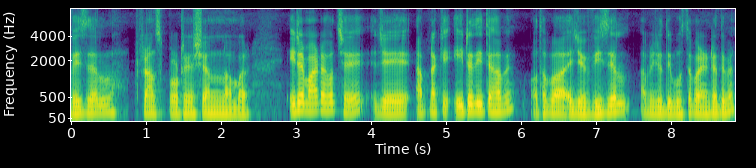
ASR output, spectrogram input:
vessel transportation number এটার মানেটা হচ্ছে যে আপনাকে এইটা দিতে হবে অথবা এই যে ভিজেল আপনি যদি বুঝতে পারেন এটা দেবেন।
